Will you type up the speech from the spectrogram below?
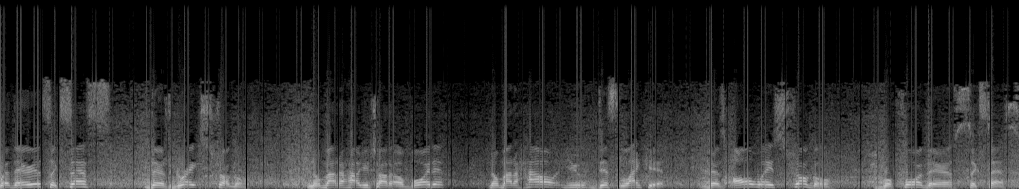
Where there is success, there's great struggle. No matter how you try to avoid it, no matter how you dislike it, there's always struggle before there's success.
